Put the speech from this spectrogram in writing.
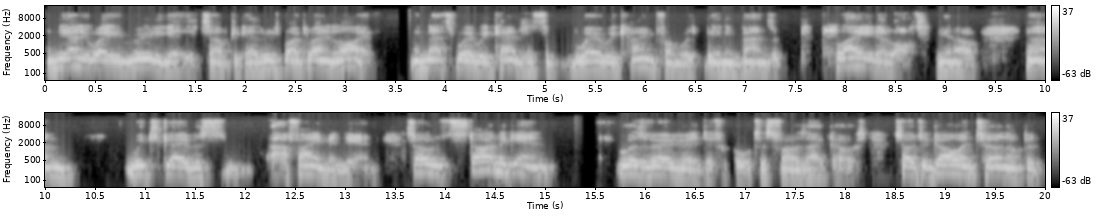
And the only way you really get yourself together is by playing live. And that's where we came. Just where we came from was being in bands that played a lot, you know, um, which gave us our fame in the end. So starting again, was very, very difficult as far as that goes. So to go and turn up at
